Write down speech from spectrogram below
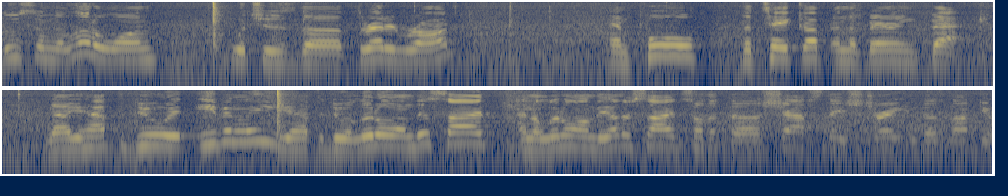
loosen the little one, which is the threaded rod, and pull the take up and the bearing back. Now you have to do it evenly. You have to do a little on this side and a little on the other side so that the shaft stays straight and does not get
